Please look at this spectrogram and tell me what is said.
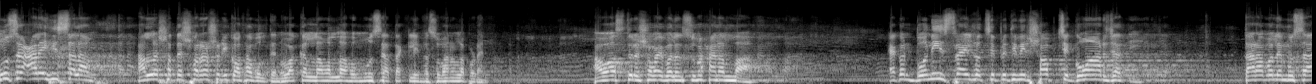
মুসা আলাইহিস সালাম আল্লাহর সাথে সরাসরি কথা বলতেন। ওয়াকাল্লাম আল্লাহ মুসা তাকলিমা, সুবহানাল্লাহ পড়েন। আওয়াজ তুলে সবাই বলেন, সুবহানাল্লাহ। এখন বনি ইসরাইল হচ্ছে পৃথিবীর সবচেয়ে গোয়ার জাতি। তারা বলে, মুসা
